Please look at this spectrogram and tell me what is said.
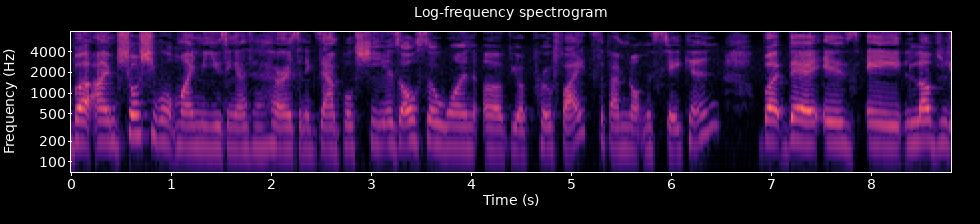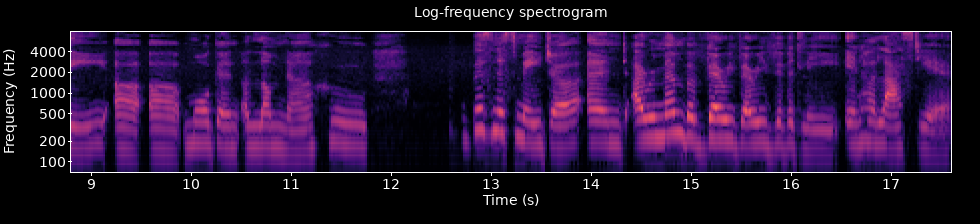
but I'm sure she won't mind me using her as an example. She is also one of your prophytes, if I'm not mistaken. But there is a lovely uh, uh, Morgan alumna who business major, and I remember very, very vividly in her last year,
